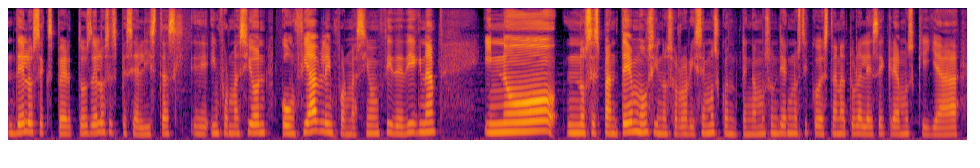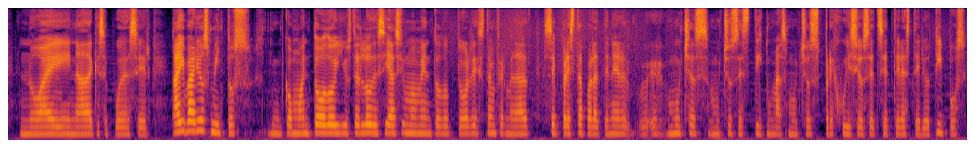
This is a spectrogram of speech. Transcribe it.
de los expertos, de los especialistas, eh, información confiable, información fidedigna y no nos espantemos y nos horroricemos cuando tengamos un diagnóstico de esta naturaleza y creamos que ya no hay nada que se pueda hacer. Hay varios mitos como en todo, y usted lo decía hace un momento, doctor, esta enfermedad se presta para tener eh, muchas, muchos estigmas, muchos prejuicios, etcétera, estereotipos.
